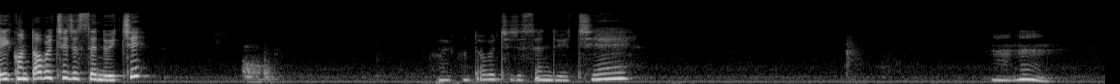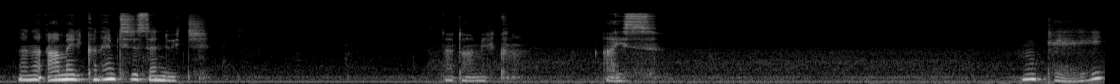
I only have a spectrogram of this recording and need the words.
베이컨 더블 치즈 샌드위치? 어. 베이컨 더블 치즈 샌드위치에 나는 나는 아메리칸 햄치즈 샌드위치 나도 아메리카노 아이스 오케이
